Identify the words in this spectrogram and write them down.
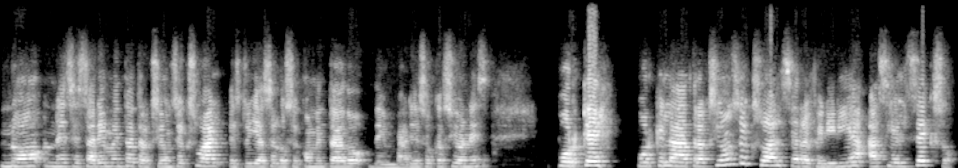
no necesariamente atracción sexual, esto ya se los he comentado en varias ocasiones. ¿Por qué? Porque la atracción sexual se referiría hacia el sexo.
